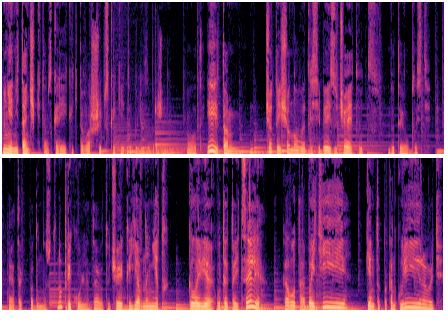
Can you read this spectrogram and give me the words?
Ну, не, не танчики, там скорее какие-то варшипс какие-то были изображены. Вот. И там что-то еще новое для себя изучает вот в этой области. Я так подумал, что ну прикольно, да, вот у человека явно нет в голове вот этой цели кого-то обойти, кем-то поконкурировать,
